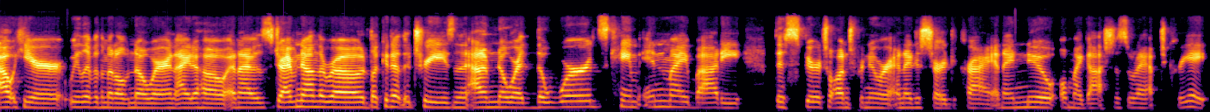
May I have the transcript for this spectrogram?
out here. We live in the middle of nowhere in Idaho. And I was driving down the road looking at the trees, and out of nowhere, the words came in my body this spiritual entrepreneur. And I just started to cry. And I knew, oh my gosh, this is what I have to create.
